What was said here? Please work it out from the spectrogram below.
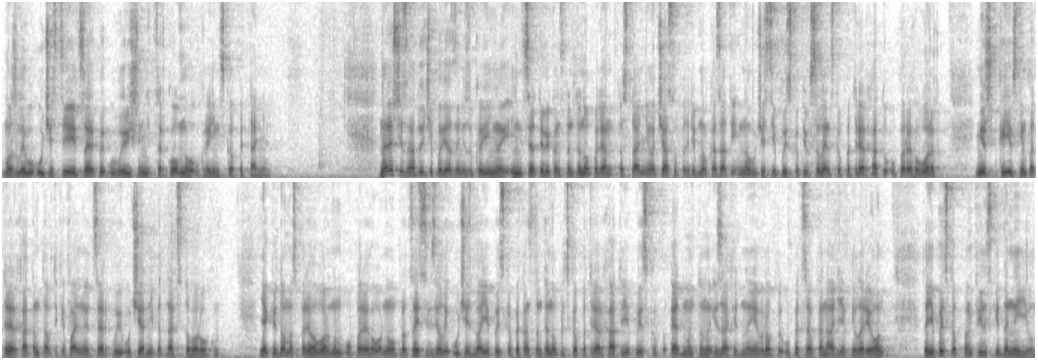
можливу участь цієї церкви у вирішенні церковного українського питання. Нарешті, згадуючи пов'язані з Україною ініціативи Константинополя останнього часу, потрібно вказати і на участь єпископів Вселенського патріархату у переговорах між Київським патріархатом та Автокефальною церквою у червні 2015 року. Як відомо, з переговорному у переговорному процесі взяли участь два єпископи Константинопольського патріархату, єпископ Едмонтону і Західної Європи УПЦ в Канаді Іларіон та єпископ Памфільський Даниїл,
